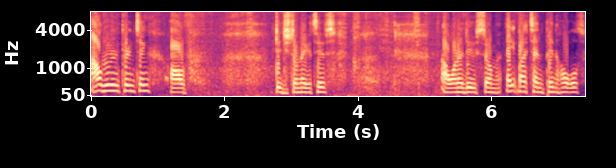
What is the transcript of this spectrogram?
albumen printing of digital negatives I want to do some 8x10 pinholes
